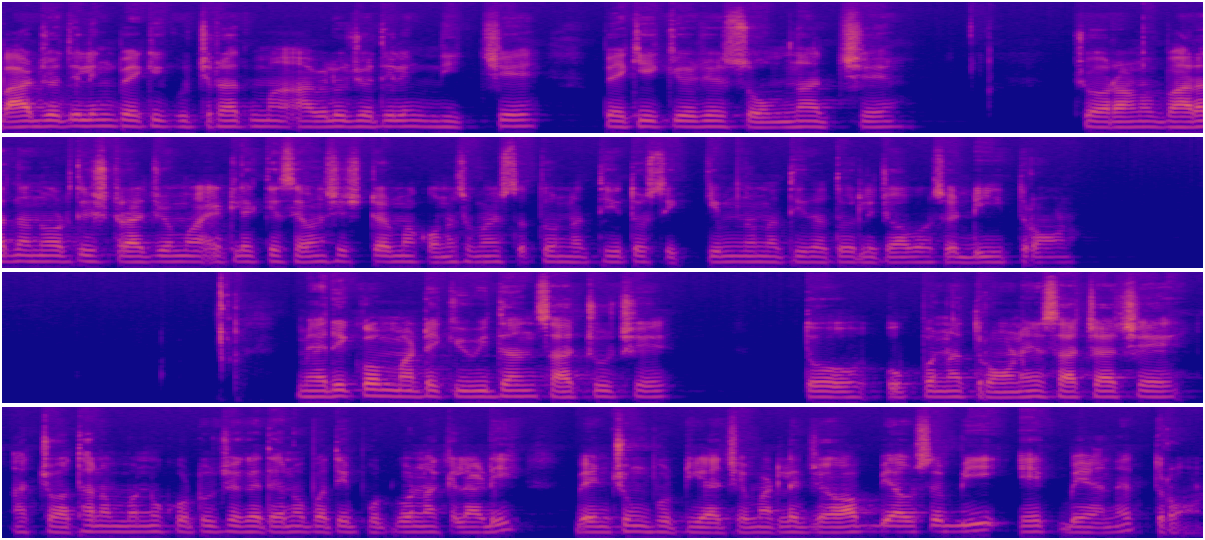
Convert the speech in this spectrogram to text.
બાર જ્યોતિર્લિંગ પૈકી ગુજરાતમાં આવેલું જ્યોતિર્લિંગ નીચે પૈકી કયો છે? સોમનાથ છે. ચોરાણું. ભારતના નોર્થ ઇસ્ટ રાજ્યોમાં એટલે કે સેવન સિસ્ટરમાં કોનો સમાવેશ થતો નથી તો સિક્કિમનો નથી થતો એટલે જવાબ આવશે ડી ત્રણ. મેરીકોમ માટે ક્યુ વિધાન સાચું છે? તો ઉપરના ત્રણેય સાચા છે. આ ચોથા નંબરનું ખોટું છે કે તેનો પતિ ફૂટબોલના ખેલાડી બેન્ચુંગ ભૂટિયા છે. એટલે જવાબ બી આવશે બી એક, બે અને ત્રણ.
